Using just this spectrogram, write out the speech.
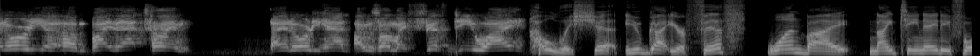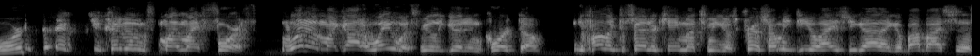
had already uh, um, by that time I had already had, I was on my fifth DUI. Holy shit. You've got your fifth one by 1984? It could have been my, my fourth. One of them I got away with really good in court, though. The public defender came up to me. He goes, "Chris, how many DUIs you got?" I go, "Bob, I said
